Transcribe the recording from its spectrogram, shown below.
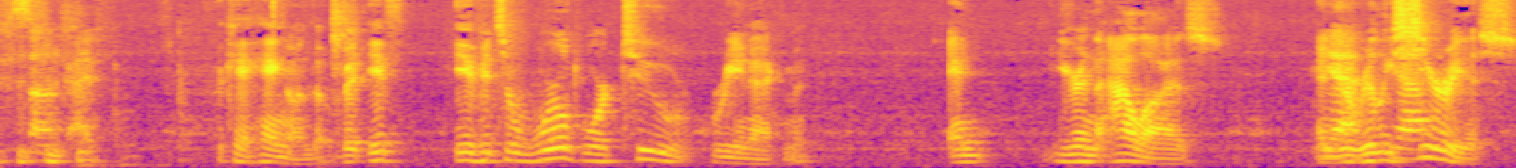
sunk. I, Okay, hang on though. But if if it's a World War II reenactment and you're in the Allies and Yeah, you're really yeah. serious,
